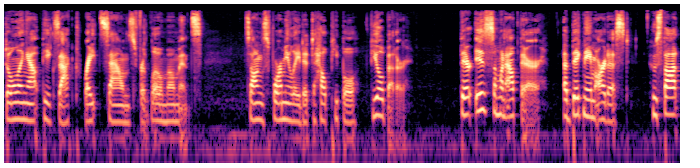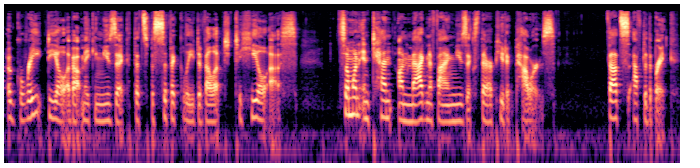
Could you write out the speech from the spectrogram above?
doling out the exact right sounds for low moments, songs formulated to help people feel better? There is someone out there, a big name artist, who's thought a great deal about making music that's specifically developed to heal us. Someone intent on magnifying music's therapeutic powers. That's after the break.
